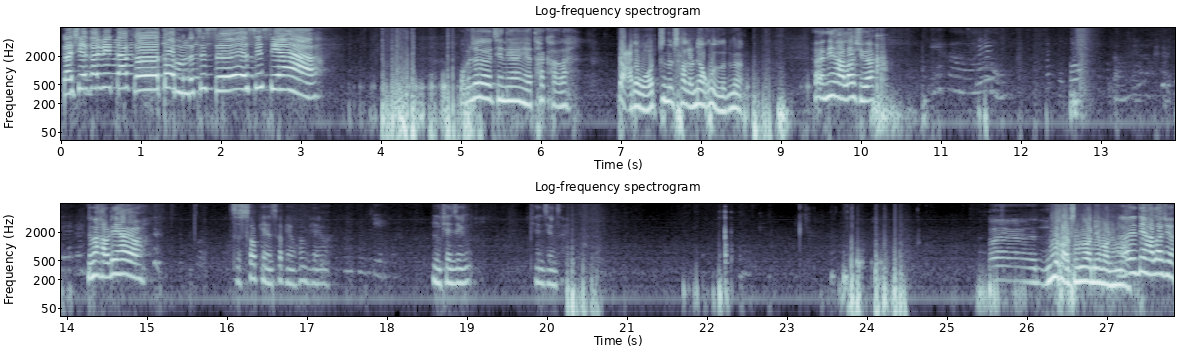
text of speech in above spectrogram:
感谢各位大哥对我们的支持，谢谢。我们这个今天也太卡了。打的我真的差点尿裤子，真的。哎，你好，老许啊！你们好厉害哦！这烧片烧片换片啊！嗯，偏精，偏精彩。呃，你好，陈哥，你好，陈哥。哎，你好，老许。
